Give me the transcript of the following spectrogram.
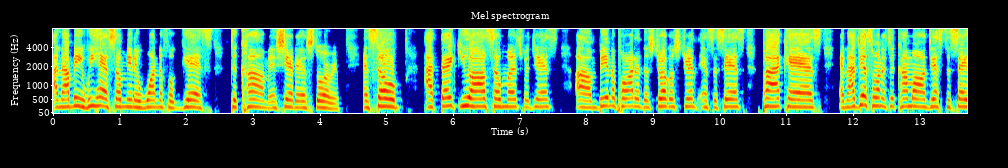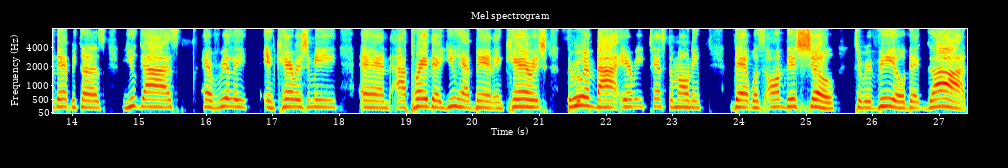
and i mean we had so many wonderful guests to come and share their story and so I thank you all so much for just um, being a part of the Struggle, Strength, and Success podcast. And I just wanted to come on just to say that because you guys have really encouraged me. And I pray that you have been encouraged through and by every testimony that was on this show to reveal that God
